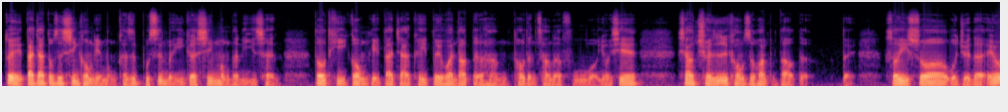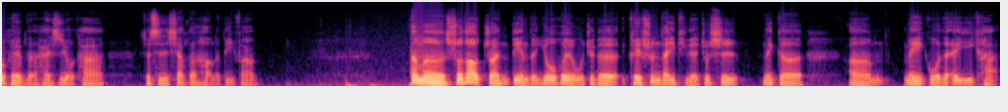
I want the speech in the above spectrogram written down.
对，大家都是星空联盟，可是不是每一个星盟的里程都提供给大家可以兑换到德航头等舱的服务哦。有些像全日空是换不到的，对。所以说，我觉得 Aeroplan 呢还是有它就是相当好的地方。那么说到转点的优惠，我觉得可以顺带一提的就是。那个，嗯，美国的 AE 卡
